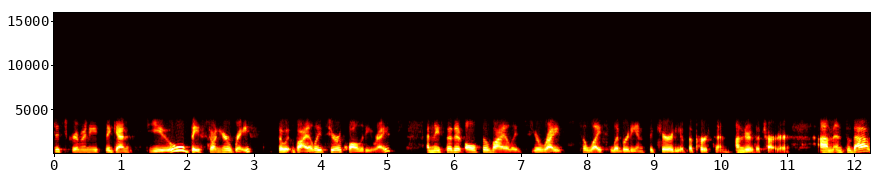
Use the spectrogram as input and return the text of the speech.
discriminates against you based on your race. So it violates your equality rights. And they said it also violates your rights to life, liberty, and security of the person under the charter. Um, and so that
